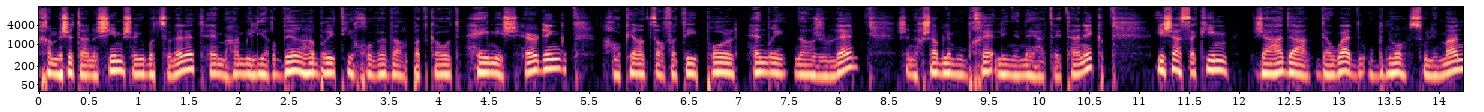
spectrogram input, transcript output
חמשת האנשים שהיו בצוללת הם המיליארדר הבריטי חובב ההרפתקאות המיש הרדינג, החוקר הצרפתי פול הנרי נרז'ולה, שנחשב למומחה לענייני הטיטניק, איש העסקים שהזאדה דאווד ובנו סולימן,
